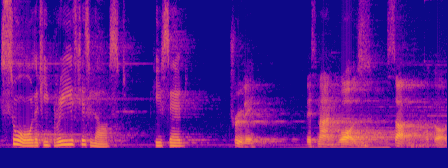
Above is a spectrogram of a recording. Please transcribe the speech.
saw that he breathed his last, he said, Truly, this man was the Son of God.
